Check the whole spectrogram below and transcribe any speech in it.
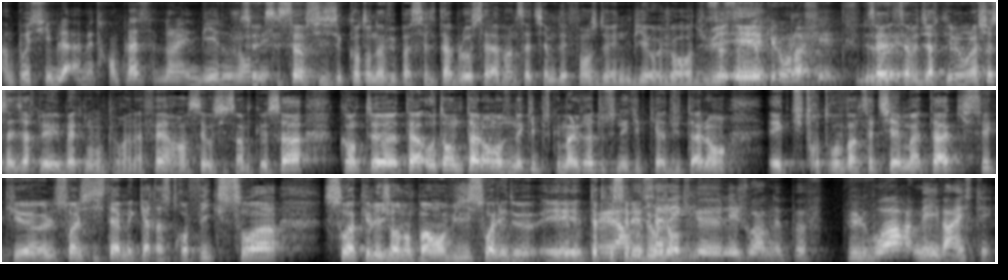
impossible à mettre en place dans la NBA d'aujourd'hui c'est ça aussi, quand on a vu passer le tableau, c'est la 27e défense de NBA aujourd'hui. Ça, ça veut et dire qu'ils l'ont lâché. Ça, veut dire qu'ils l'ont lâché, ça veut dire que les mecs n'en ont plus rien à faire. hein. C'est aussi simple que ça. Quand tu as autant de talent dans une équipe, parce que malgré tout, c'est une équipe qui a du talent, et que tu te retrouves 27e attaque, c'est que soit le système est catastrophique, soit, soit que les joueurs n'ont pas envie, soit les deux. Et Mais- peut-être mais que c'est les deux Vous savez aujourd'hui. que les joueurs ne peuvent plus le voir, mais il va rester.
